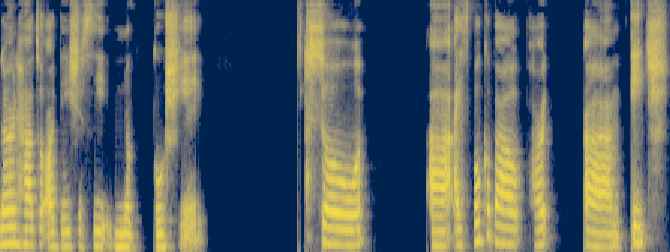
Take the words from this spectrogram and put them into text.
learn how to audaciously negotiate. So uh, I spoke about part um, H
